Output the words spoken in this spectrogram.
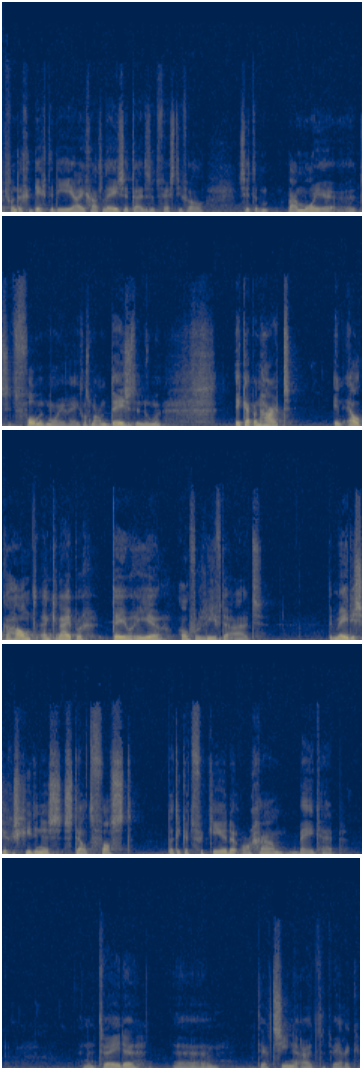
van de gedichten die hij gaat lezen tijdens het festival zitten een paar mooie, het zit vol met mooie regels, maar om deze te noemen. Ik heb een hart in elke hand en knijper theorieën over liefde uit. De medische geschiedenis stelt vast dat ik het verkeerde orgaan beet heb. En een tweede, uh, uit het werk.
